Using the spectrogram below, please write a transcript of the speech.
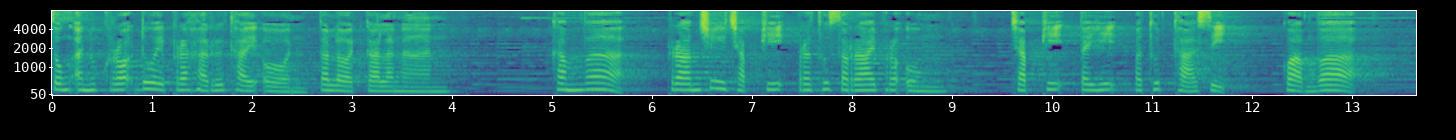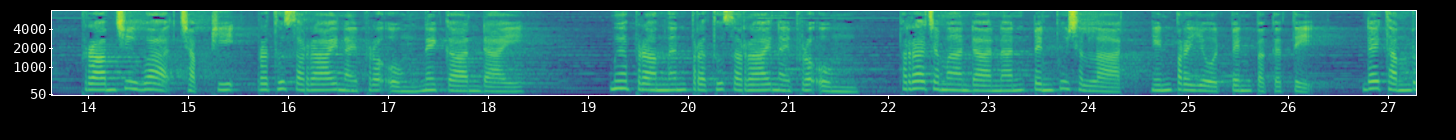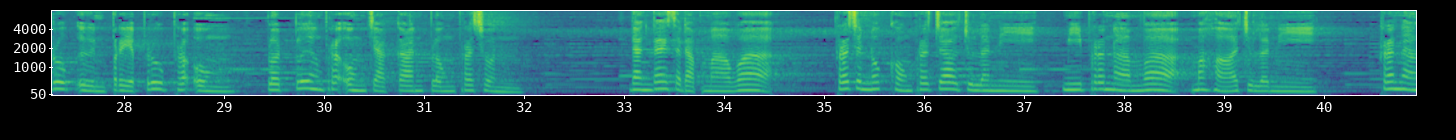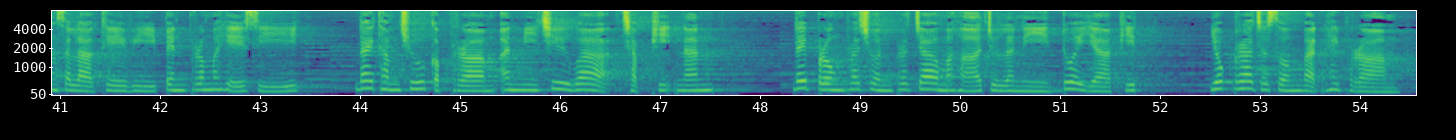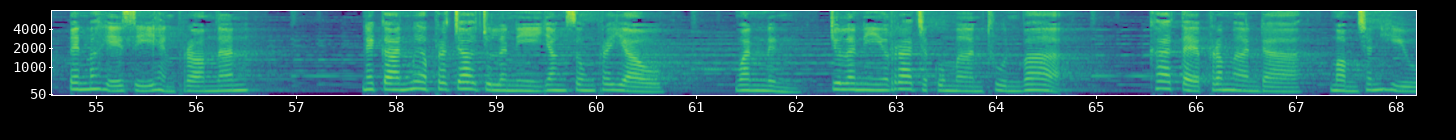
ทรงอนุเคราะห์ด้วยพระหฤทัยอ่อนตลอดกาลนานคำว่า พรามชื่อฉับพิประทุษร้ายพระองค์ฉับพิตยิปทุถาสิ ความว่า พรามชื่อว่าฉับพิประทุษร้ายในพระองค์ในการใด เมื่อพรามนั้นประทุษร้ายในพระองค์ พระราชมารดานั้นเป็นผู้ฉลาด เห็นประโยชน์เป็นปกติ ได้ทำรูปอื่นเปรียบรูปพระองค์ ปลดเปลื้องพระองค์จากการปลงพระชน ดังได้สดับมาว่า พระชนกของพระเจ้าจุลนีมีพระนามว่ามหาจุลนีพระนางสลากเทวีเป็นพระมเหสี ได้ทำชู้กับพราหมณ์อันมีชื่อว่าฉับพินั้น ได้ปรงพระชนพระเจ้ามหาจุลนีด้วยยาพิษ ยกราชสมบัติให้พราหมณ์ เป็นมเหสีแห่งพรามนั้น ในการเมื่อพระเจ้าจุลนียังทรงพระเยาว์วันหนึ่ง จุลนีราชกุมารทูลว่า ข้าแต่พระมารดาหม่อมฉันหิว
